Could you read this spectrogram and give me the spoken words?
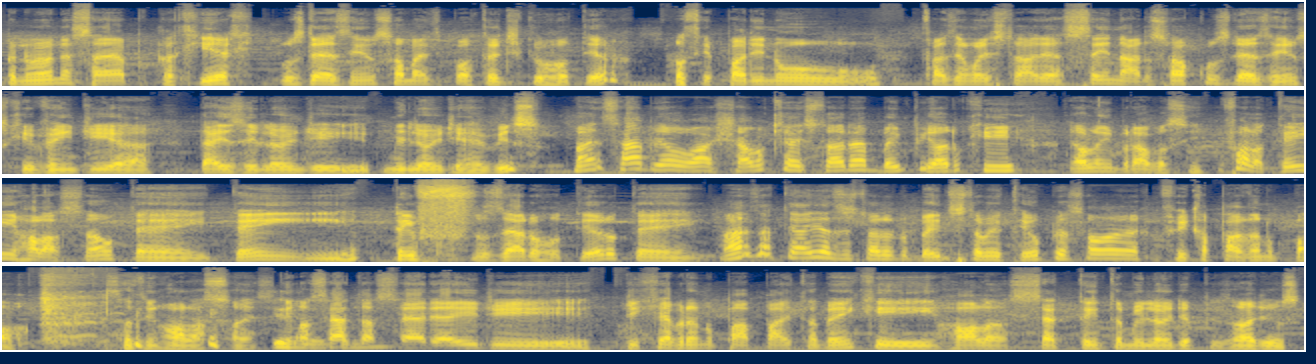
pelo menos nessa época aqui, os desenhos são mais importantes que o roteiro. Você pode no, fazer uma história sem nada, só com os desenhos que vendia 10 milhões de, milhões de revistas. Mas, sabe, eu achava que a história é bem pior do que eu lembrava, assim. Fala, tem enrolação? Tem. Tem tem zero roteiro? Tem. Mas até aí as histórias do Bendis também tem, o pessoal é, fica pagando pau. Essas enrolações. Tem uma certa série aí de, de Quebrando o Papai também, que enrola 70 milhões de episódios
